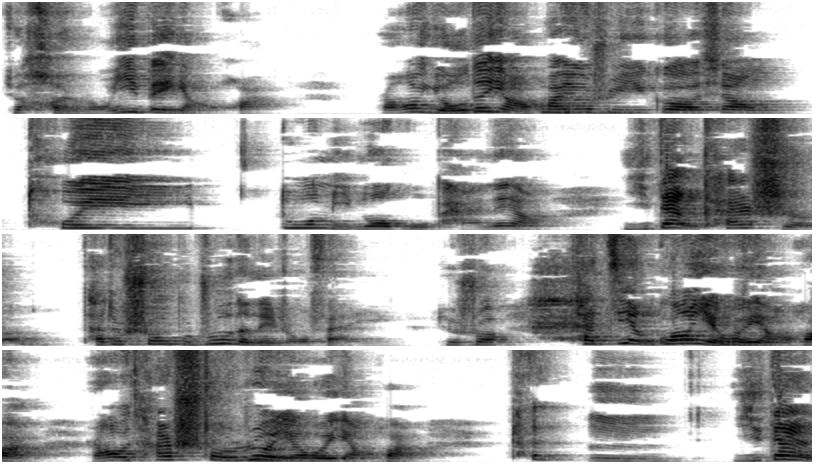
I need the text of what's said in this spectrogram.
就很容易被氧化。然后油的氧化又是一个像推多米诺骨牌那样，一旦开始了，它就收不住的那种反应。就是说，它见光也会氧化，然后它受热也会氧化。它嗯，一旦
